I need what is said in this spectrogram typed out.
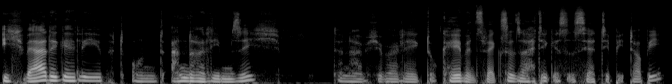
ich werde geliebt und andere lieben sich. Dann habe ich überlegt, okay, wenn es wechselseitig ist, ist es ja tippitoppi.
